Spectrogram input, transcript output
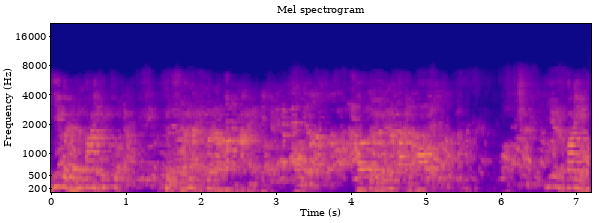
一个人发一个，他选哪个让他拿哪个。啊，对，一人发一包，一人发一包。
